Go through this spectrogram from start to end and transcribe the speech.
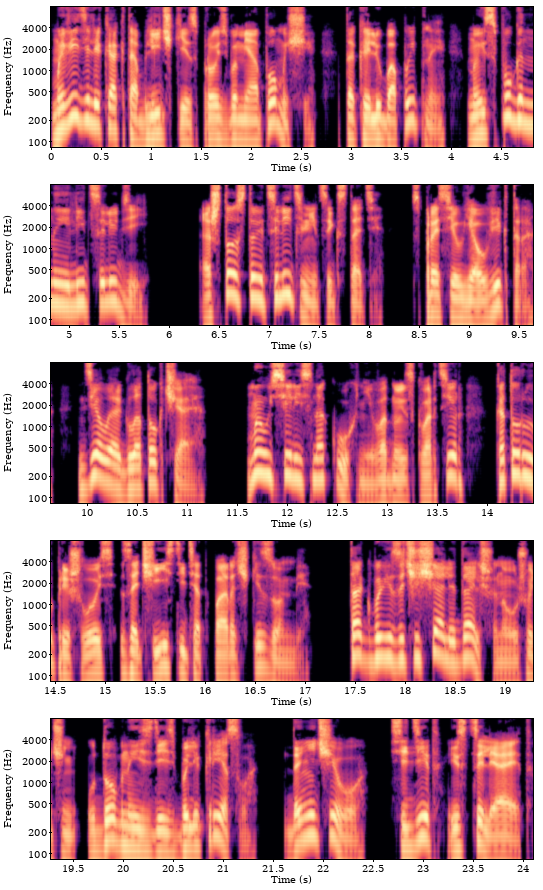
мы видели как таблички с просьбами о помощи, так и любопытные, но испуганные лица людей. «А что с той целительницей, кстати?» — спросил я у Виктора, делая глоток чая. Мы уселись на кухне в одной из квартир, которую пришлось зачистить от парочки зомби. Так бы и зачищали дальше, но уж очень удобные здесь были кресла. Да ничего, сидит, исцеляет.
